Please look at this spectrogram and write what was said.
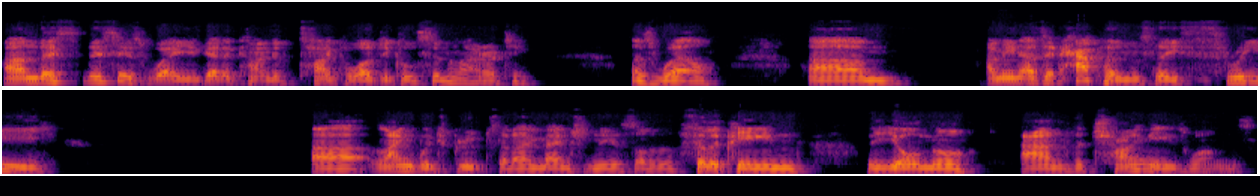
And this this is where you get a kind of typological similarity as well. Um, I mean, as it happens, the three uh, language groups that I mentioned, the sort of the Philippine, the Yolngu, and the Chinese ones,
